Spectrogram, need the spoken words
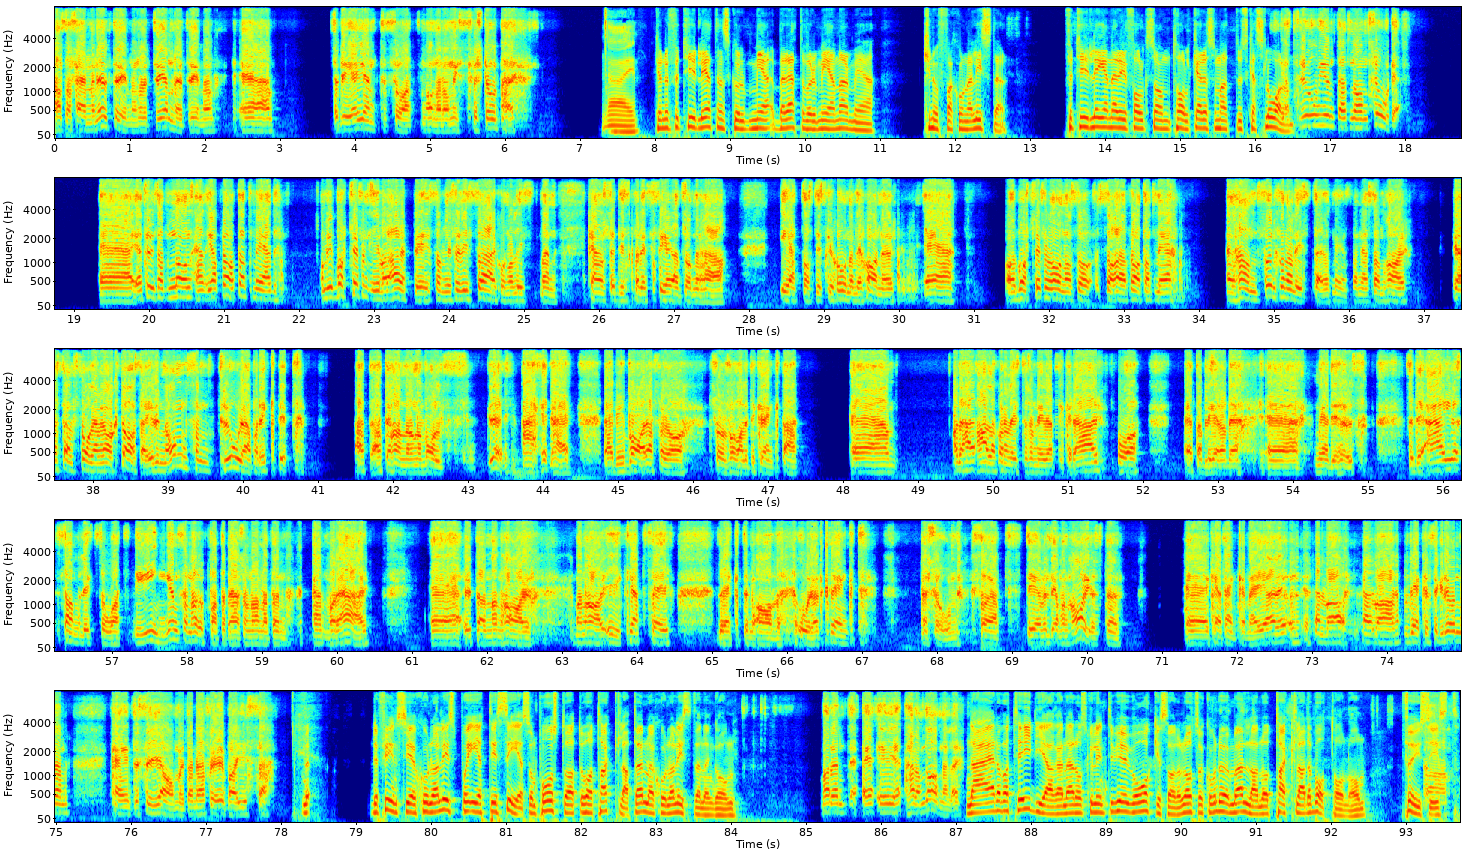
Alltså fem minuter innan, eller tre minuter innan. Eh, så det är ju inte så att någon av dem missförstod det här. Nej. Kan du för tydlighetens skull berätta vad du menar med knuffa journalister? För tydligen är det ju folk som tolkar det som att du ska slå dem. Jag tror ju inte att någon tror det. Eh, jag tror inte att någon... Jag har pratat med... Om vi bortser från Ivar Arpi, som ju förvisso är journalist men kanske diskvalificerad från den här etosdiskussionen vi har nu. Eh, om vi bortser från honom så, så har jag pratat med en handfull journalister åtminstone som har... Jag har ställt frågan rakt av. Så här, är det någon som tror det här på riktigt? Att, att det handlar om någon våldsgrej? Nej, nej. nej det är bara för att, för att få vara lite kränkta. Eh, och det här är alla journalister som ni vet vilka det är på etablerade eh, mediehus. Så det är ju sannolikt så att det är ju ingen som har uppfattat det här som något annat än, än vad det är. Eh, utan man har, man har iklätt sig dräkten av oerhört kränkt person. För att det är väl det man har just nu. Eh, kan jag tänka mig. Själva, själva bevekelsegrunden kan jag inte säga om utan där får jag ju bara gissa. Det finns ju en journalist på ETC som påstår att du har tacklat denna journalisten en gång. Var det inte, eh, eh, häromdagen eller? Nej, det var tidigare när de skulle intervjua Åkesson eller något så kom du emellan och tacklade bort honom. Fysiskt.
